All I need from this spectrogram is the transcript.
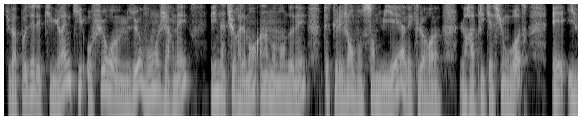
tu vas poser des petites graines qui, au fur et à mesure, vont germer et naturellement, à un moment donné, peut-être que les gens vont s'ennuyer avec leur, leur application ou autre et ils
